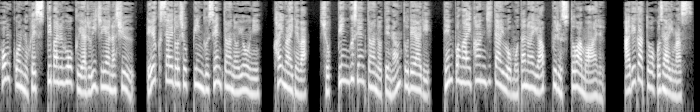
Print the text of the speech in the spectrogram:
香港のフェスティバルウォークやルイジアナ州、レイクサイドショッピングセンターのように、海外ではショッピングセンターのテナントであり、店舗外観自体を持たないアップルストアもある。ありがとうございます。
